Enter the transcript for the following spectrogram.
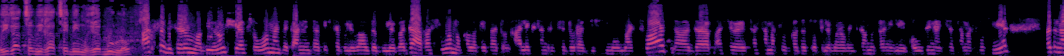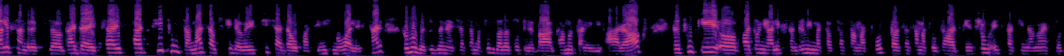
ვიღაცა ვიღაცები მღებულობს ახსების ეროვნულ ბიურომ შეასრულა მასზე კანონდაკისრებული ვალდებულება და აღასრულა მოქალაქე ბატონ ალექსანდრე ფედორაძის მომართვა და ასევე სასამართლოს გადაწყვეტილება რომელიც გამოწანილი იყო უზენაის სასამართლოს მიერ. ბატონ ალექსანდრეს გადაეცა ეს ფაქტი თუმცა მას აქვს კიდევ ერთი სადაუფასი მის მოვალესთან რომელზეც უზენაის სასამართლოს გადაწყვეტილება გამოწანილი არ აქვს. და თუ კი ბატონი ალექსანდრე მიმართავს სასამართლოს და სასამართლო დაადგენს რომ ეს ფაქტი ნამართლოს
